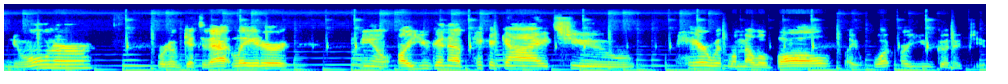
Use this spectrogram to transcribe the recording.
New owner. We're gonna get to that later. You know, are you gonna pick a guy to pair with LaMelo Ball? Like, what are you gonna do?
